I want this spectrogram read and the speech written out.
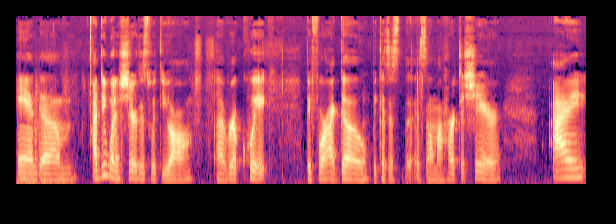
And um, I do want to share this with you all uh, real quick before I go because it's it's on my heart to share. I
